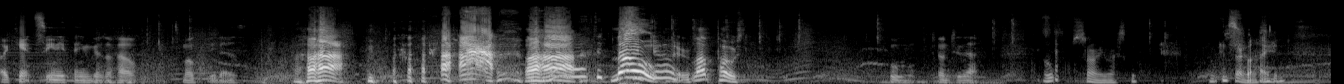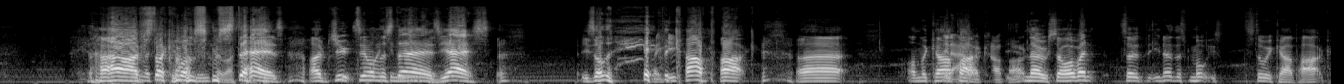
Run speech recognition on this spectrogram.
I can't see anything because of how smoky it is. Ha ha! Ha No! Lamp post. Lamppost. Ooh, don't do that. Oh, sorry, Rusky. It's Sorry, fine. Ah, I've stuck him on some stairs. I've juked It's him on the stairs. Ninja. Yes. He's on the, Wait, the he- car park. Uh, on the car In our park. car park? No, so I went. So you know this multi-story car park.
